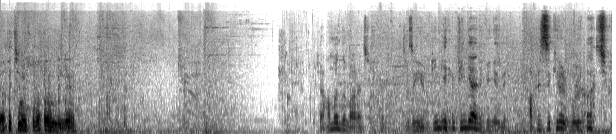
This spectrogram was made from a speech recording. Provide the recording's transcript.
여태 치면 죽었었는데 이제 한 번 더 말하지. 죄송해요. 핑계 핑계 아닌 핑계인데. 앞에 스킬을 몰라가지고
